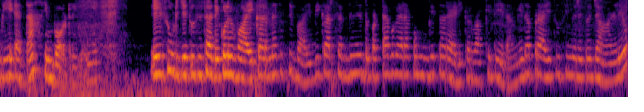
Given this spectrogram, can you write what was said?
ਵੀ ਐਦਾਂ ਇੰਬੋਡਰੀ ਹੈ ਇਹ ਸੂਟ ਜੇ ਤੁਸੀਂ ਸਾਡੇ ਕੋਲੇ ਬਾਈ ਕਰਨਾ ਤੁਸੀਂ ਬਾਈ ਵੀ ਕਰ ਸਕਦੇ ਹੋ। ਜੇ ਦੁਪੱਟਾ ਵਗੈਰਾ ਕਹੋਗੇ ਤਾਂ ਰੈਡੀ ਕਰਵਾ ਕੇ ਦੇ ਦਾਂਗੇ। ਇਹਦਾ ਪ੍ਰਾਈਸ ਤੁਸੀਂ ਮੇਰੇ ਤੋਂ ਜਾਣ ਲਿਓ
